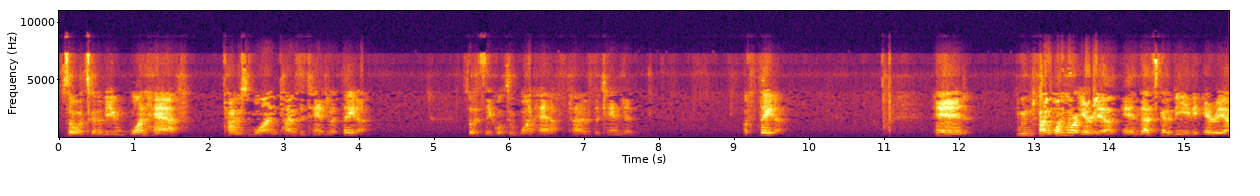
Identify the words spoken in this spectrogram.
So it's going to be 1 half times 1 times the tangent of theta. So it's equal to 1 half times the tangent of theta. And we need to find one more area, and that's going to be the area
